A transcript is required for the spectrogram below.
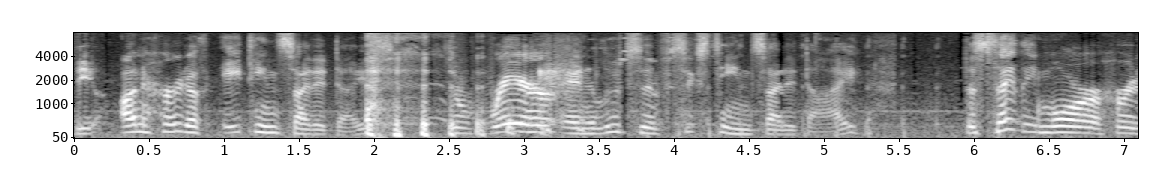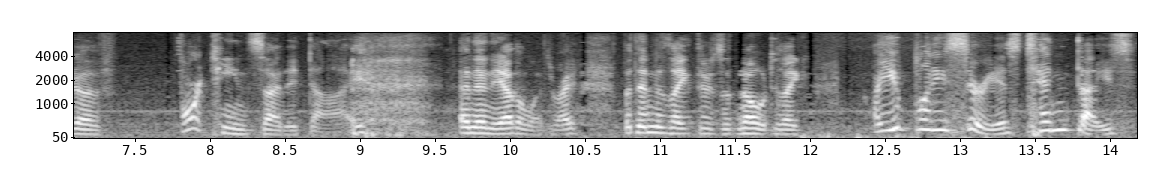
the unheard of 18-sided dice, the rare and elusive 16-sided die, the slightly more heard of 14-sided die, and then the other ones, right? But then there's like there's a note to like, are you bloody serious? 10 dice?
